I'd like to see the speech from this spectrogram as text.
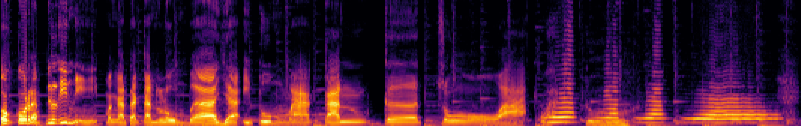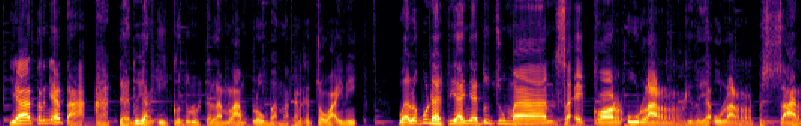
Toko reptil ini mengadakan lomba yaitu makan kecoa. Waduh. Ya ternyata ada tuh yang ikut tuh dalam lomba makan kecoa ini. Walaupun hadiahnya itu cuma seekor ular gitu ya, ular besar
